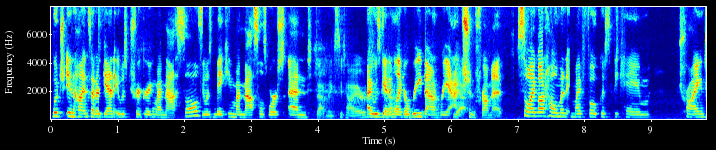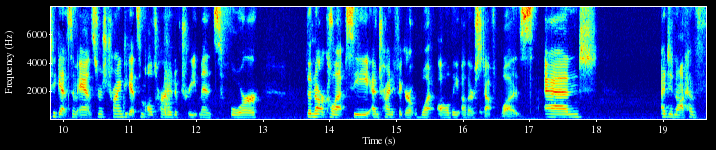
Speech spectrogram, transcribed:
Which, in hindsight, again, it was triggering my mast cells. It was making my mast cells worse, and that makes you tired. I was getting yeah. like a rebound reaction yeah. from it. So I got home, and my focus became trying to get some answers, trying to get some alternative treatments for the narcolepsy, and trying to figure out what all the other stuff was. And I did not have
